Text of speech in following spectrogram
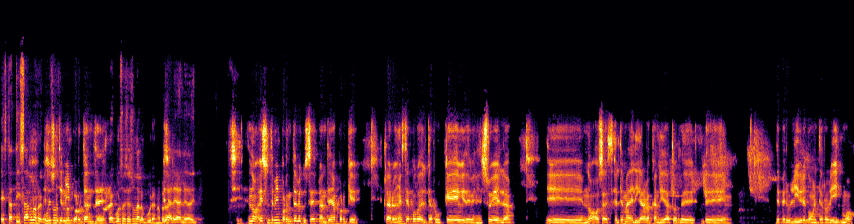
Estatizar los recursos. Eso es un tema los, importante. Los recursos es una locura, ¿no? Pero dale, dale, dale. No, es un tema importante lo que ustedes plantean porque, claro, en esta época del terruqueo y de Venezuela, eh, ¿no? O sea, es el tema de ligar a los candidatos de, de, Perú Libre con el terrorismo,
